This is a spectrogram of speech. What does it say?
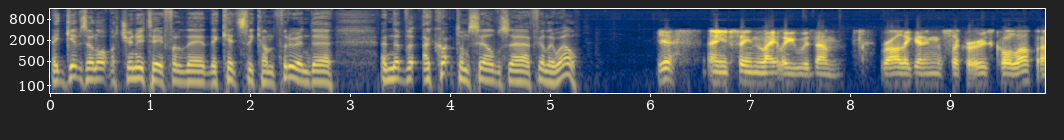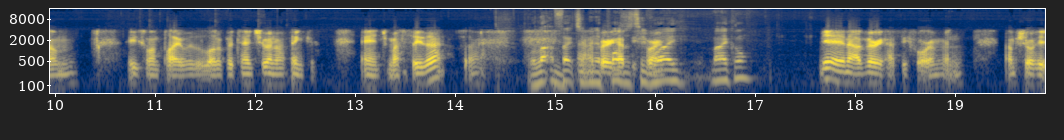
it gives an opportunity for the, the kids to come through, and uh, and they've equipped themselves uh, fairly well. yes, and you've seen lately with um, Riley getting the Socceroos call up. Um, he's one player with a lot of potential, and I think Ange must see that. So. Will that affect him Uh, in a very positive way, Michael? Yeah, no, very happy for him, and I'm sure he,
